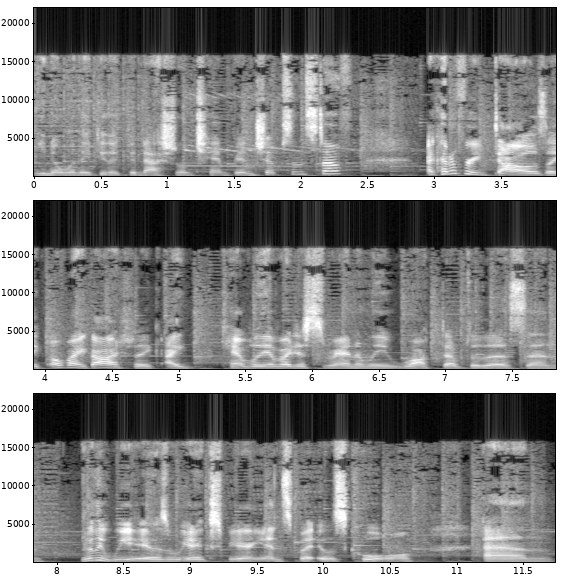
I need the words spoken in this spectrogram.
you know, when they do like the national championships and stuff. I kind of freaked out. I was like, oh my gosh, like I can't believe I just randomly walked up to this and really weird. It was a weird experience, but it was cool. And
